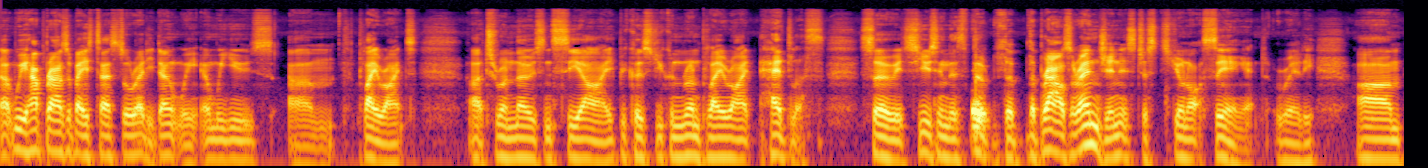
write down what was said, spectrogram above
Uh, we have browser-based tests already, don't we? And we use um, Playwright uh, to run those in CI because you can run Playwright headless. So it's using this the, the, the browser engine. It's just you're not seeing it really. Um,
